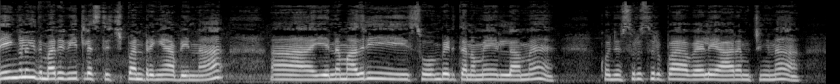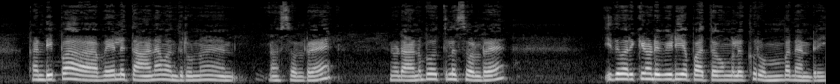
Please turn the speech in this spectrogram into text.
நீங்களும் இது மாதிரி வீட்டில் ஸ்டிச் பண்றீங்க அப்படின்னா என்ன மாதிரி சோம்பேறித்தனமே இல்லாம கொஞ்சம் சுறுசுறுப்பா வேலையை ஆரம்பிச்சிங்கன்னா கண்டிப்பா வேலை தானா வந்துரும்னு நான் சொல்றேன். என்னோட அனுபவத்துல சொல்றேன். இது வரைக்கும் என்னோட வீடியோ பார்த்தவங்களுக்கு ரொம்ப நன்றி.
